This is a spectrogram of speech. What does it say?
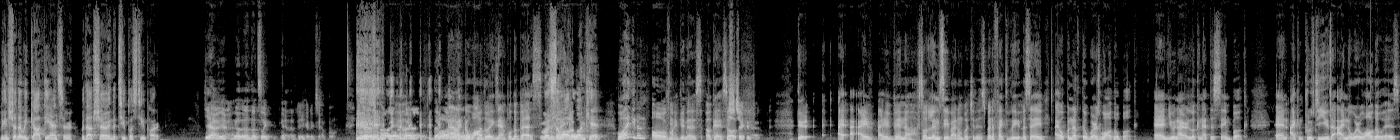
We can show that we got the answer without showing the two plus two part. Yeah, yeah, that, that's like yeah, that'd be a good example. You guys probably yeah. I like the Waldo example the best. What's the like, Waldo one, Kiet? What you don't? Oh my goodness. Okay, so check it out, dude. I, I've I've been uh, so let me see if I don't butcher this, but effectively, let's say I opened up the Where's Waldo book, and you and I are looking at this same book. And I can prove to you that I know where Waldo is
